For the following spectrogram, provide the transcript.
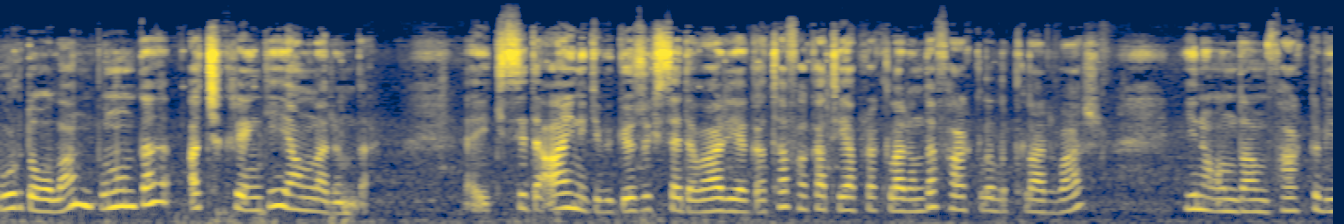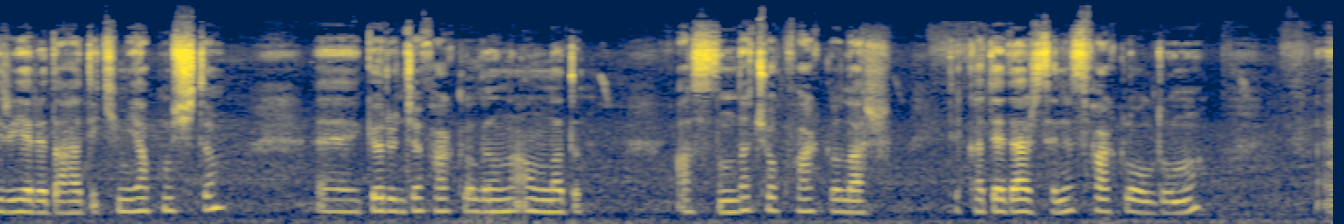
burada olan bunun da açık rengi yanlarında. E, ikisi de aynı gibi gözükse de variegata fakat yapraklarında farklılıklar var. Yine ondan farklı bir yere daha dikim yapmıştım. E, görünce farklılığını anladım. Aslında çok farklılar. Dikkat ederseniz farklı olduğunu e,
